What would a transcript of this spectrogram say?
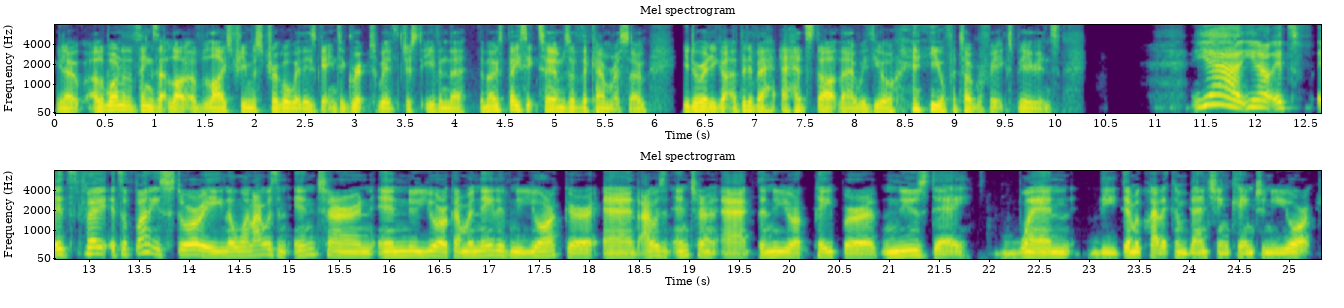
you know uh, one of the things that a lot of live streamers struggle with is getting to grips with just even the the most basic terms of the camera. So you'd already got a bit of a, a head start there with your your photography experience. Yeah, you know, it's it's very it's a funny story. You know, when I was an intern in New York, I'm a native New Yorker, and I was an intern at the New York paper Newsday when the Democratic convention came to New York.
